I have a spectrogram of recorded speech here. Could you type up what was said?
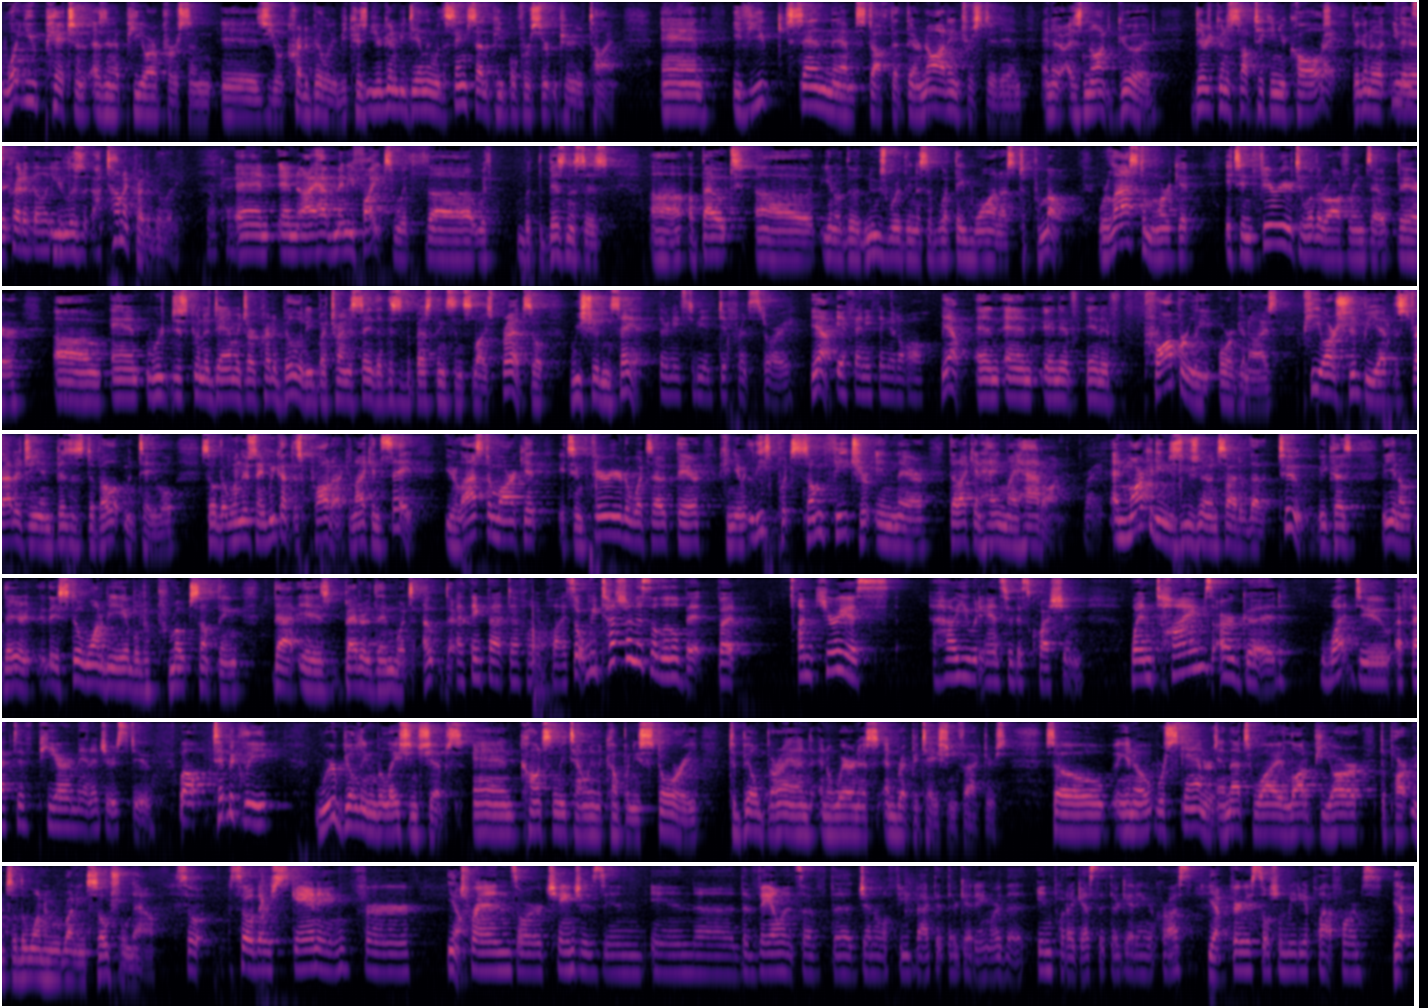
what you pitch as in a PR person is your credibility because you're going to be dealing with the same set of people for a certain period of time. And if you send them stuff that they're not interested in and it is not good, they're going to stop taking your calls. Right. They're going to You lose credibility. You lose a ton of credibility. Okay. And and I have many fights with uh, with with the businesses uh, about uh, you know the newsworthiness of what they want us to promote. We're last to market. It's inferior to other offerings out there, uh, and we're just going to damage our credibility by trying to say that this is the best thing since sliced bread. So we shouldn't say it. There needs to be a different story. Yeah. If anything at all. Yeah, and and and if and if properly organized, PR should be at the strategy and business development table, so that when they're saying we got this product, and I can say you're last to market, it's inferior to what's out there. Can you at least put some feature in there that I can hang my hat on? Right. And marketing is usually on side of that too, because you know they they still want to be able to promote something that is better than what's out there. I think that definitely applies. So, we touched on this a little bit, but I'm curious how you would answer this question. When times are good, what do effective PR managers do? Well, typically, we're building relationships and constantly telling the company's story to build brand and awareness and reputation factors. So, you know, we're scanners, and that's why a lot of PR departments are the one who are running social now. So, so they're scanning for Yeah. trends or changes in in uh, the valence of the general feedback that they're getting, or the input, I guess, that they're getting across Yep. various social media platforms. Yep.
